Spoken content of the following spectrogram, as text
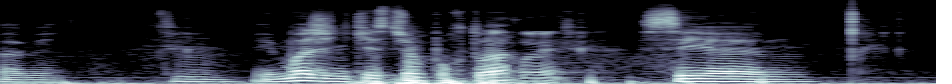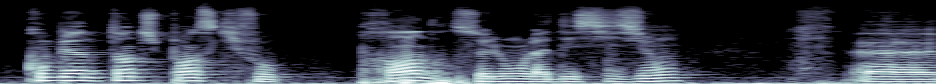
Amen. Mm. Et moi, j'ai une question pour toi. Ouais. C'est euh, combien de temps tu penses qu'il faut prendre selon la décision euh,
